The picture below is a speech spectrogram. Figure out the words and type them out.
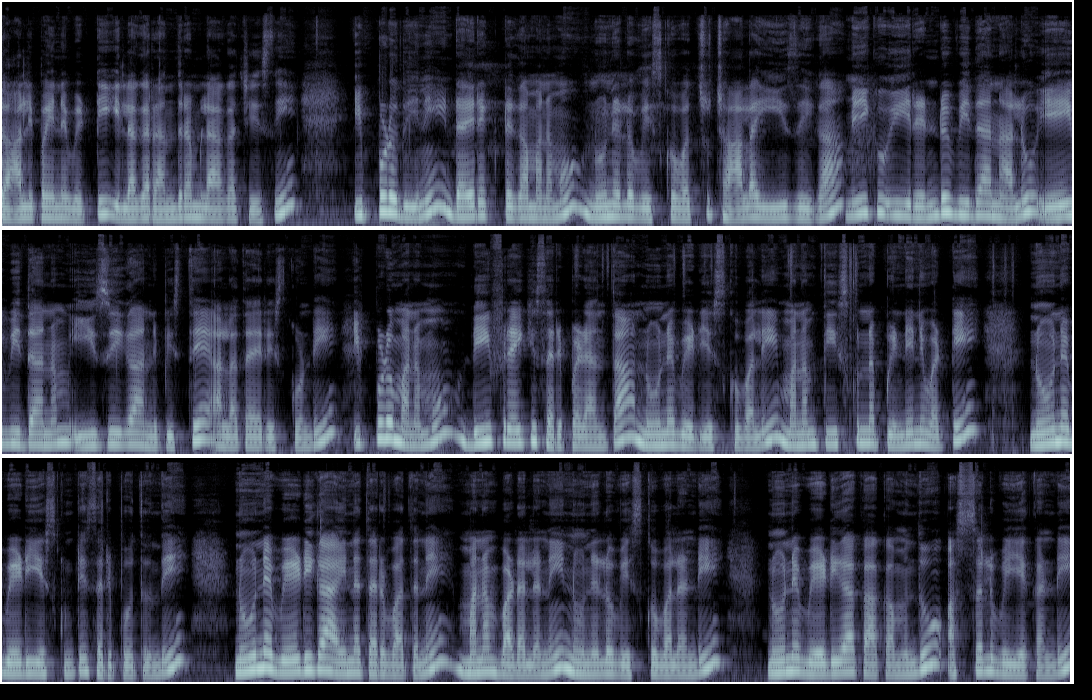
జాలి పైన పెట్టి ఇలాగ రంధ్రం లాగా చేసి ఇప్పుడు దీన్ని డైరెక్ట్గా మనము నూనెలో వేసుకోవచ్చు. చాలా ఈజీగా. మీకు ఈ రెండు విధానాలు ఏ విధానం ఈజీగా అనిపిస్తే అలా తయారేసుకోండి ఇప్పుడు మనము డీప్ ఫ్రైకి సరిపడేంత నూనె వేడి చేసుకోవాలి. మనం తీసుకున్న పిండిని బట్టి నూనె వేడి చేసుకుంటే సరిపోతుంది. నూనె వేడిగా అయిన తర్వాతనే మనం వడలని నూనెలో వేసుకోవాలండి. నూనె వేడిగా కాకముందు అస్సలు వేయకండి.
